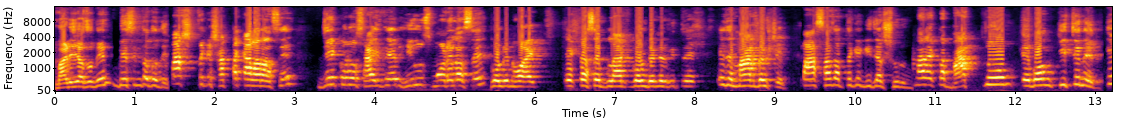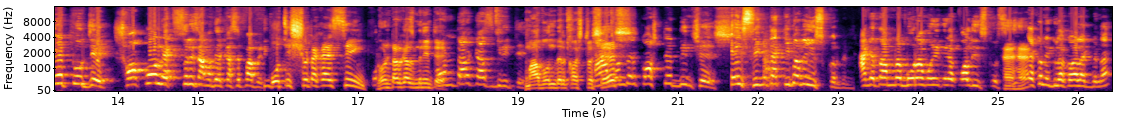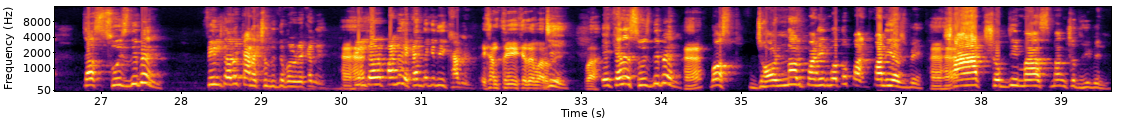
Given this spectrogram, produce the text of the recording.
বাড়ি যতদিন? বেসিন ততদিন। পাঁচ থেকে সাতটা কালার আছে যে কোনো সাইজের হিউজ মডেল আছে গোল্ডেন হোয়াইট একটা আছে ব্ল্যাক গোল্ডেন এর ভিতরে। এই যে মার্বেল শেপ পাঁচ হাজার থেকে গিজার শুরু। আর একটা বাথরুম এবং কিচেনের এ টু জেড সকল অ্যাক্সেসরিজ আমাদের কাছে পাবেন। পঁচিশশো টাকায় সিঙ্ক ঘণ্টার কাজ মিনিটে ঘণ্টার কাজ মিনিটে মা বোনদের কষ্ট মা বোনদের কষ্টের দিন শেষ। এই সিংটা কীভাবে ইউজ করবেন? আগে তো আমরা মোড়ামুড়ি করে কল ইউজ করছি। হ্যাঁ, হ্যাঁ। এখন এগুলো করা লাগবে না। জাস্ট সুইচ দিবেন ফিল্টারে কানেকশন দিতে পারবেন এখানে। হ্যাঁ, হ্যাঁ। ফিল্টারের পানি এখান থেকে দিয়ে খাবেন। এখান থেকে খেতে পারবেন জি। এখানে সুইচ দিবেন? হ্যাঁ। বস ঝর্ণার পানির মতো পানি আসবে। শাক সবজি মাছ মাংস ধুইবেন।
